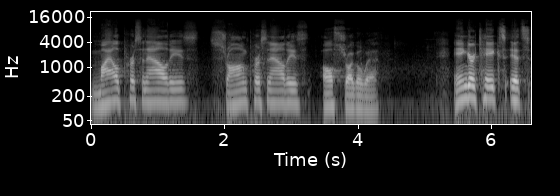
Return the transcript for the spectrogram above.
mild personalities, strong personalities, all struggle with. Anger takes its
